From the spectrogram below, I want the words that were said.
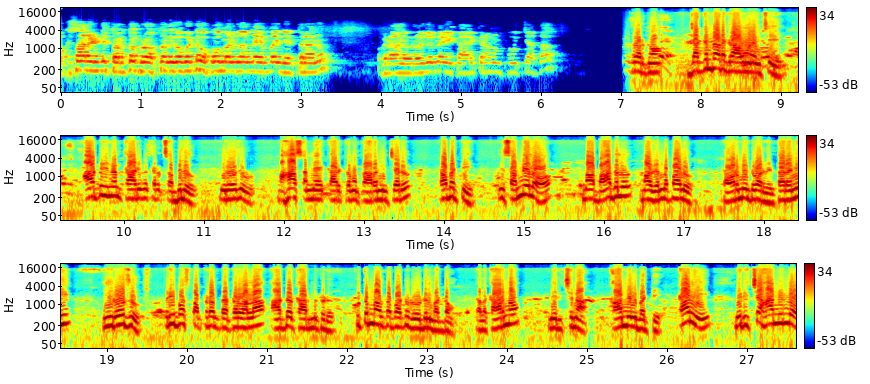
ఒకసారి అంటే త్వర ఇప్పుడు వస్తుంది కాబట్టి ఒక్కో మండలాన్ని ఇమ్మని చెప్తున్నాను? ఒక నాలుగు రోజుల్లో ఈ కార్యక్రమం పూర్తి చేద్దాం. నియోజకవర్గం జగ్గంపేట గ్రామం నుంచి ఆటో యూనియన్ కార్మిక సభ్యులు ఈ రోజు మహాసమ్మె కార్యక్రమం ప్రారంభించారు. కాబట్టి ఈ సమ్మెలో మా బాధలు మా విన్నపాలు గవర్నమెంట్ వారు వింటారని ఈ రోజు ఫ్రీ బస్ పట్టడం పెట్టడం వల్ల ఆటో కార్మికుడు కుటుంబాలతో పాటు రోడ్డును పడ్డాం. గల కారణం మీరు ఇచ్చిన హామీలు బట్టి. కానీ మీరు ఇచ్చే హామీల్లో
